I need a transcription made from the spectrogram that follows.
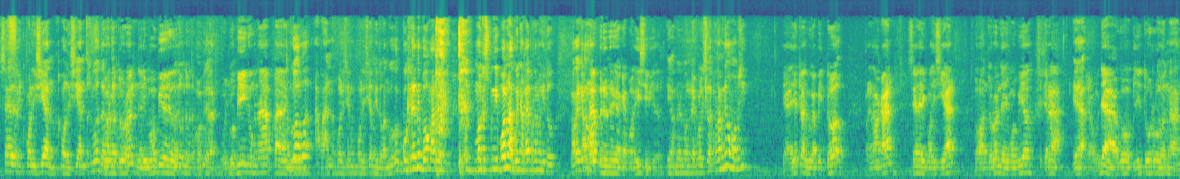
saya dari kepolisian kepolisian. Terus gue udah Gue turun dari mobil. gue turun dari mobil kan. Gue bingung kenapa. gue gue apaan kepolisian kepolisian gitu kan. Gue gue kira ini bohong kan. Modus penipuan lah gue nyangka pertama gitu. Makanya kita Karena ngomong bener-bener gak kayak polisi, Bill. ya benar-benar kayak polisi lah. Pertama dia ngomong apa sih? Ya dia cuma buka pintu, perkenalkan, saya dari kepolisian, mohon turun dari mobil segera. Ya. Ya udah, gue mau pilih turun. turun kan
